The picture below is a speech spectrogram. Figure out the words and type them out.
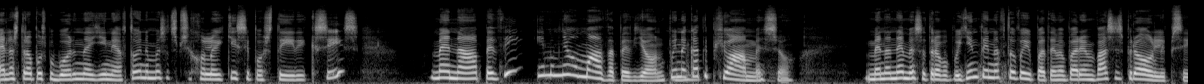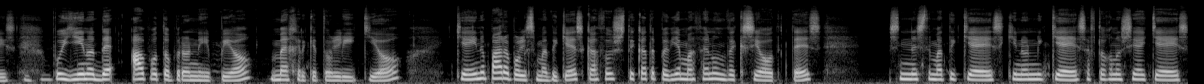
Ένας τρόπος που μπορεί να γίνει αυτό είναι μέσω της ψυχολογικής υποστήριξης με ένα παιδί ή με μια ομάδα παιδιών, που είναι κάτι πιο άμεσο. Με έναν έμεσο τρόπο που γίνεται είναι αυτό που είπατε, με παρεμβάσεις που γίνονται από το προνήπιο μέχρι και το λύκειο και είναι πάρα πολύ σημαντικές, καθώς ουσιαστικά τα παιδιά μαθαίνουν δεξιότητες συναισθηματικές, κοινωνικές, αυτογνωσιακές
